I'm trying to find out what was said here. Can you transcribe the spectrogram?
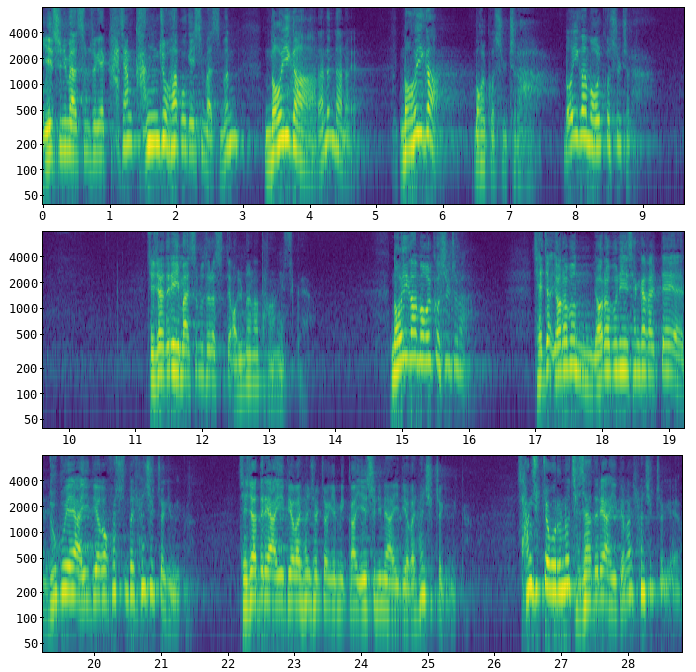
예수님 말씀 중에 가장 강조하고 계신 말씀은 너희가 라는 단어예요. 너희가 먹을 것을 주라. 너희가 먹을 것을 주라. 제자들이 이 말씀을 들었을 때 얼마나 당황했을까요? 너희가 먹을 것을 주라. 제자, 여러분, 여러분이 생각할 때 누구의 아이디어가 훨씬 더 현실적입니까? 제자들의 아이디어가 현실적입니까? 예수님의 아이디어가 현실적입니까? 상식적으로는 제자들의 아이디어가 현실적이에요.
